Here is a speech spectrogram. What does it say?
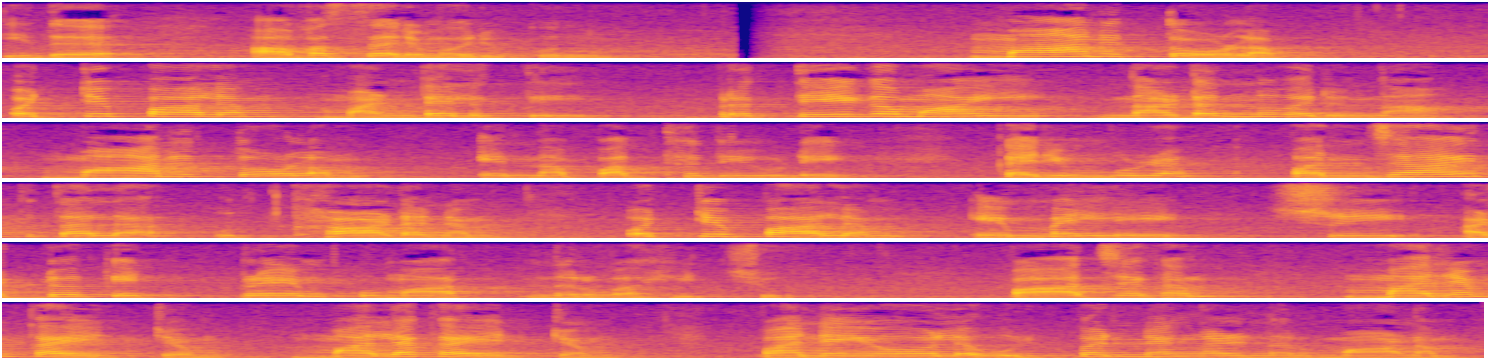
ഇത് അവസരമൊരുക്കുന്നു. മാനത്തോളം. ഒറ്റപ്പാലം മണ്ഡലത്തിൽ പ്രത്യേകമായി നടന്നുവരുന്ന മാനത്തോളം എന്ന പദ്ധതിയുടെ കരിമ്പുഴ പഞ്ചായത്ത് തല ഉദ്ഘാടനം Ottapalam M L A Shri advocate Premkumar നിർവഹിച്ചു. പാചകം മരം കയറ്റം മല കയറ്റം പനയോല ഉൽപ്പന്നങ്ങൾ നിർമ്മാണം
